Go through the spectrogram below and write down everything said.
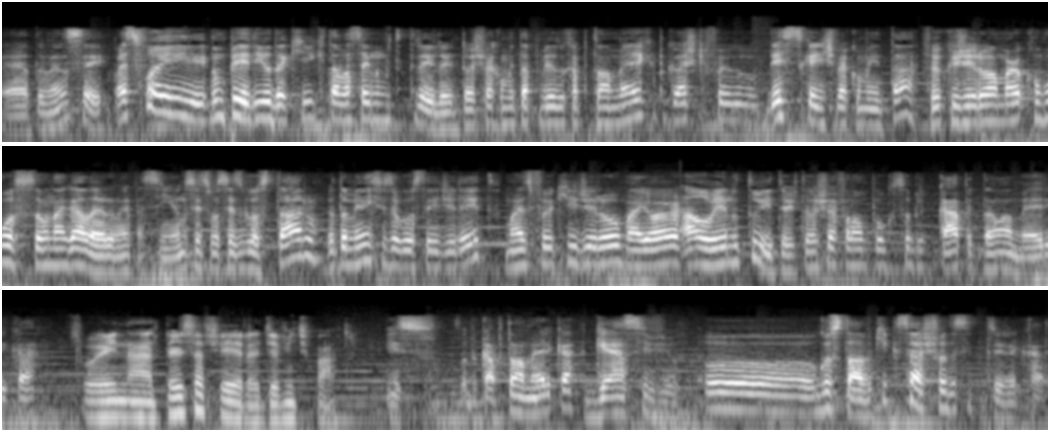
É, também não sei. Mas foi num período aqui que tava saindo muito trailer. Então a gente vai comentar primeiro do Capitão América, porque eu acho que foi o... desses que a gente vai comentar, foi o que gerou a maior comoção na galera, né? Assim, eu não sei se vocês gostaram, eu também nem sei se eu gostei direito, mas foi o que gerou maior AOE no Twitter. Então a gente vai falar um pouco sobre Capitão América. Foi na terça-feira, dia 24. Isso, sobre o Capitão América Guerra Civil. Ô, Gustavo, o que, que você achou desse trailer, cara?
